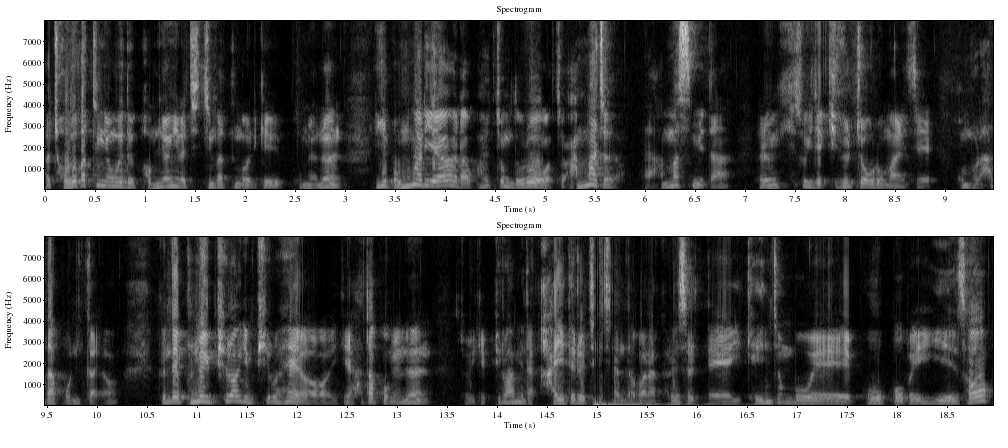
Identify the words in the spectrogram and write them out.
아, 저도 같은 경우에도 법령이나 지침 같은 거 이렇게 보면은 이게 뭔 말이야? 라고 할 정도로 좀 안 맞아요. 아, 안 맞습니다. 여러분 계속 이제 기술적으로만 이제 공부를 하다 보니까요. 근데 분명히 필요하긴 필요해요. 이게 하다 보면은 좀 이게 필요합니다. 가이드를 제시한다거나 그랬을 때 이 개인정보의 보호법에 의해서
